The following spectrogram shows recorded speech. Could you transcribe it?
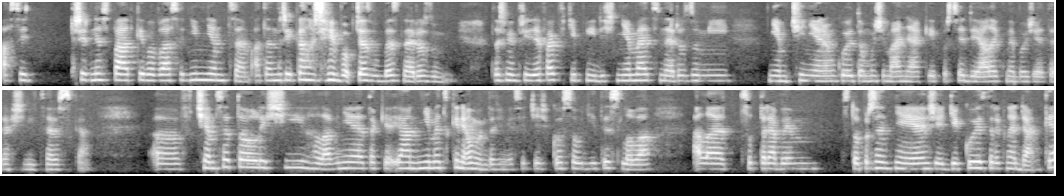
asi tři dny zpátky bavila s jedním Němcem a ten říkal, že jim občas vůbec nerozumí. Tož mi přijde fakt vtipný, když Němec nerozumí Němčině jenom kvůli tomu, že má nějaký prostě dialekt nebo že je teda švýcarská. Eh, v čem se to liší hlavně, tak já německy neumím, takže mě se těžko soudí ty slova, ale co teda vím stoprocentně je, že děkuji se řekne danke,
